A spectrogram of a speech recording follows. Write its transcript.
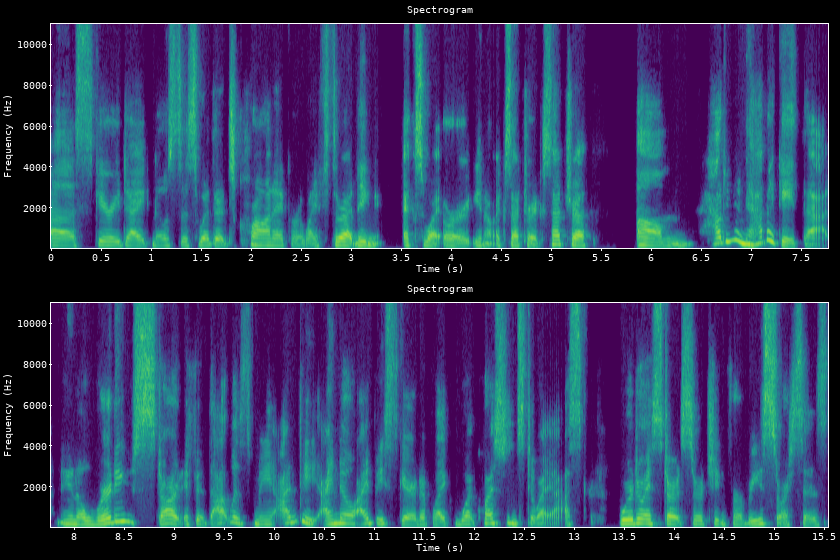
a scary diagnosis, whether it's chronic or life threatening, X, Y, or, you know, et cetera, et cetera. Um, how do you navigate that? You know, where do you start? If it, that was me, I'd be, I know I'd be scared of like, what questions do I ask? Where do I start searching for resources?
